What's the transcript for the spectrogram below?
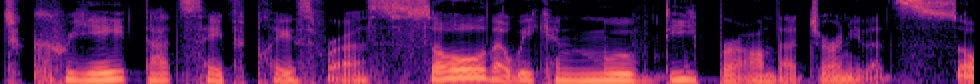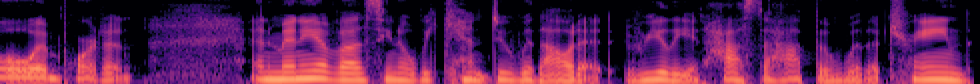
to create that safe place for us so that we can move deeper on that journey. That's so important. And many of us, you know, we can't do without it. Really, it has to happen with a trained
